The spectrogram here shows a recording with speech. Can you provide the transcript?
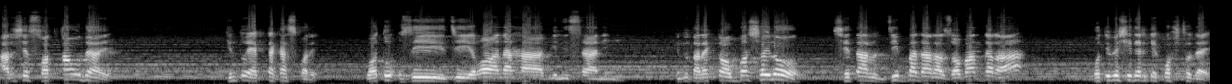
আর সে সৎকাও দেয়। কিন্তু একটা কাজ করে। কিন্তু তার একটা অভ্যাস হইল, সে তার জিব্বা দ্বারা, জবান দ্বারা প্রতিবেশীদেরকে কষ্ট দেয়।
